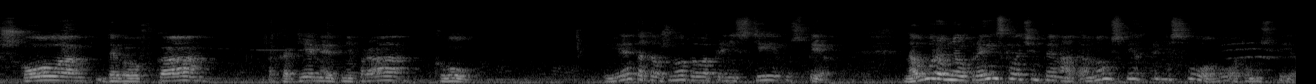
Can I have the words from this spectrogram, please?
школа, ДВФК, Академия Днепра, клуб. И это должно было принести успех. На уровне украинского чемпионата оно успех принесло. Вот он успех.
